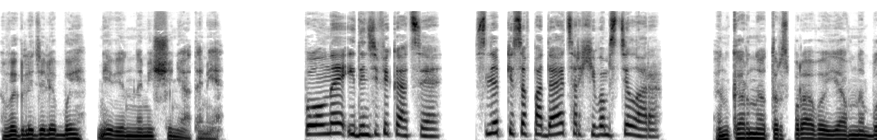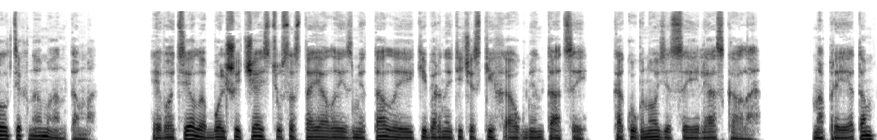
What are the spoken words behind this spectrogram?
выглядели бы невинными щенятами. Полная идентификация. Слепки совпадают с архивом Стеллара. Инкарнатор справа явно был техномантом. Его тело большей частью состояло из металла и кибернетических аугментаций, как у гнозиса или оскала. Но при этом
